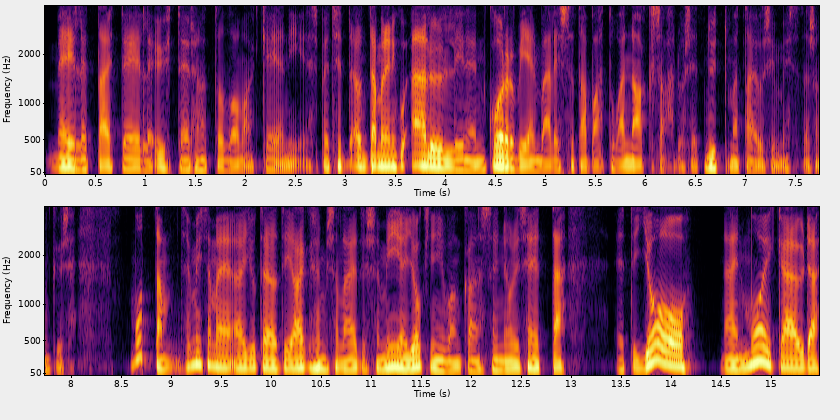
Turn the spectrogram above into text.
meille tai teille yhteydenottolomakkeen ja niin edespäin. Sitten on tämmöinen niin älyllinen korvien välissä tapahtuva naksahdus, että nyt mä tajusin, mistä tässä on kyse. Mutta se, mistä me juteltiin aikaisemmissa lähetyssä Mia Jokinivan kanssa, niin oli se, että, että joo, näin voi käydä,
